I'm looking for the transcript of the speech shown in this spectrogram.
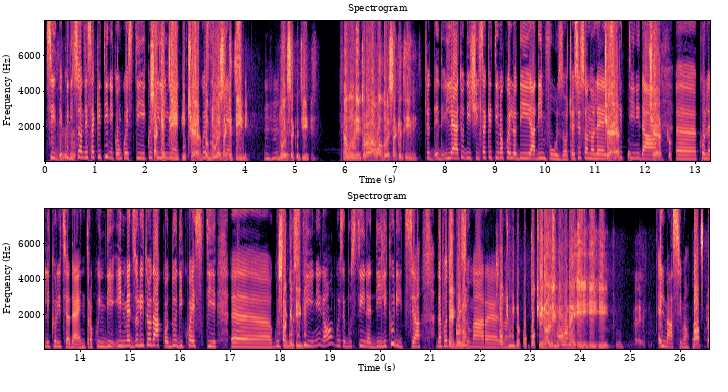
Sì, quindi sono dei sacchettini con questi, questi sacchettini, legnetti, certo, due legnetti. sacchettini. Mm-hmm. Due sacchettini. Un litro d'acqua, due sacchettini. Cioè, il, tu dici il sacchettino quello di, ad infuso, cioè ci sono le, certo, i sacchettini da, certo. eh, con la liquirizia dentro. Quindi in mezzo litro d'acqua, due di questi, eh, questi bustini, no? queste bustine di liquirizia da poter consumare. Un pochino, un pochino limone, i, i, i è il massimo. Basta.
